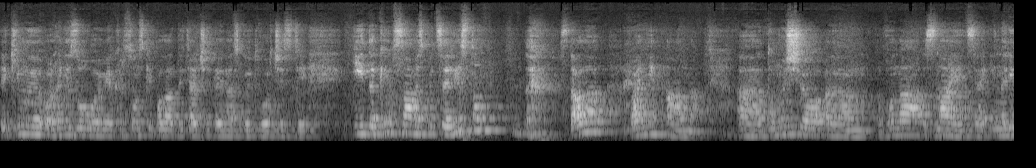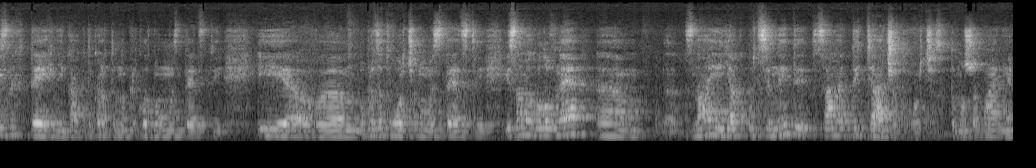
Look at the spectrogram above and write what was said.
які ми організовуємо як Херсонський палац дитячої та юнацької творчості. І таким саме спеціалістом стала пані Анна. Тому що ем, вона знається і на різних техніках декоративно-прикладному мистецтві, і в ем, образотворчому мистецтві. І саме головне ем, знає, як оцінити саме дитячу творчість, тому що пані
